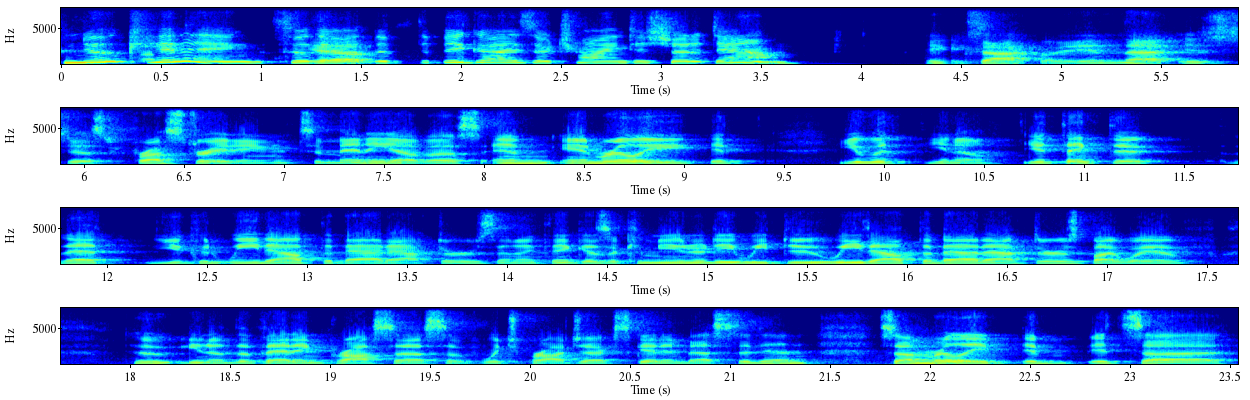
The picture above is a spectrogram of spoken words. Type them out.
no kidding. So yeah. the, the big guys are trying to shut it down. Exactly, and that is just frustrating to many of us. And and really, it you would you know you'd think that that you could weed out the bad actors, and I think as a community we do weed out the bad actors by way of who you know the vetting process of which projects get invested in. So I'm really it, it's a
